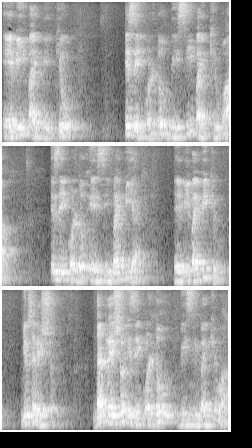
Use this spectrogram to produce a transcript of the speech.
AB by PQ is equal to BC by QR is equal to AC by PR. AB by PQ gives a ratio. That ratio is equal to BC by QR.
